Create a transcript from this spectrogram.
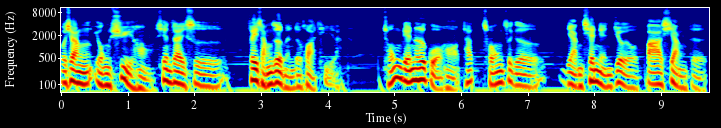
我想永续哈，现在是非常热门的话题了。从联合国哈，它从这个两千年就有八项的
